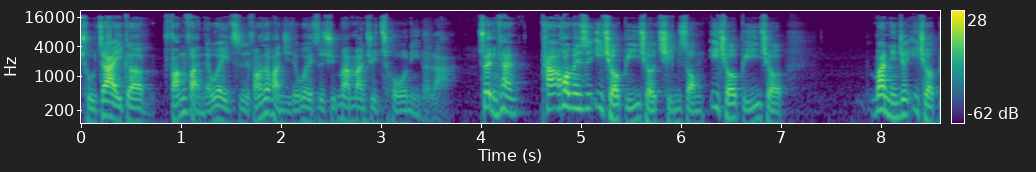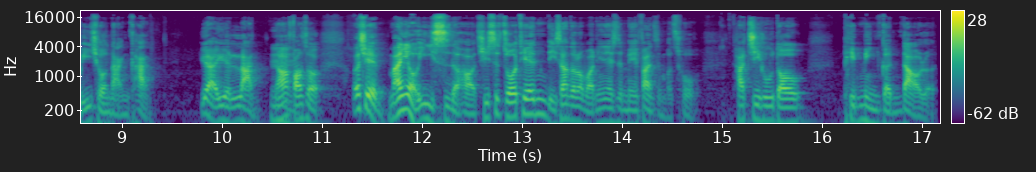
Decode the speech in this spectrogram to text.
处在一个防反的位置，防守反击的位置去慢慢去戳你了啦。所以你看，他后面是一球比一球轻松，一球比一球，曼联就一球比一球难看，越来越烂。然后防守，而且蛮有意思的哈。其实昨天里桑德罗马丁内斯没犯什么错，他几乎都拼命跟到了。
